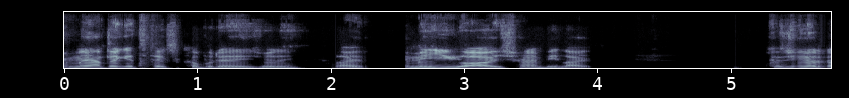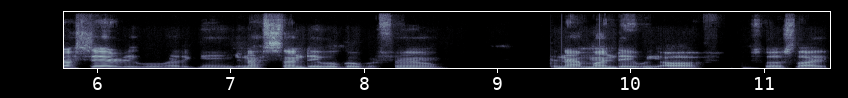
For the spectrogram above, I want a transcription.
I mean, I think it takes a couple days, really. Like, I mean, you always trying to be like, because you know that Saturday we'll have a game, then that Sunday we'll go for film, then that Monday we off. So it's like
